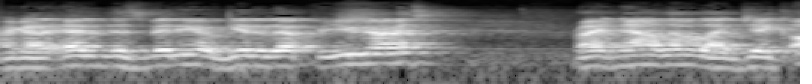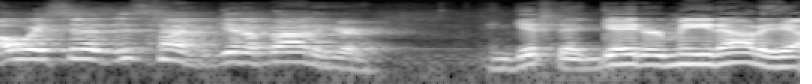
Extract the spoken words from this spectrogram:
I got to edit this video, get it up for you guys. Right now, though, like Jake always says, it's time to get up out of here and get that gator meat out of here.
